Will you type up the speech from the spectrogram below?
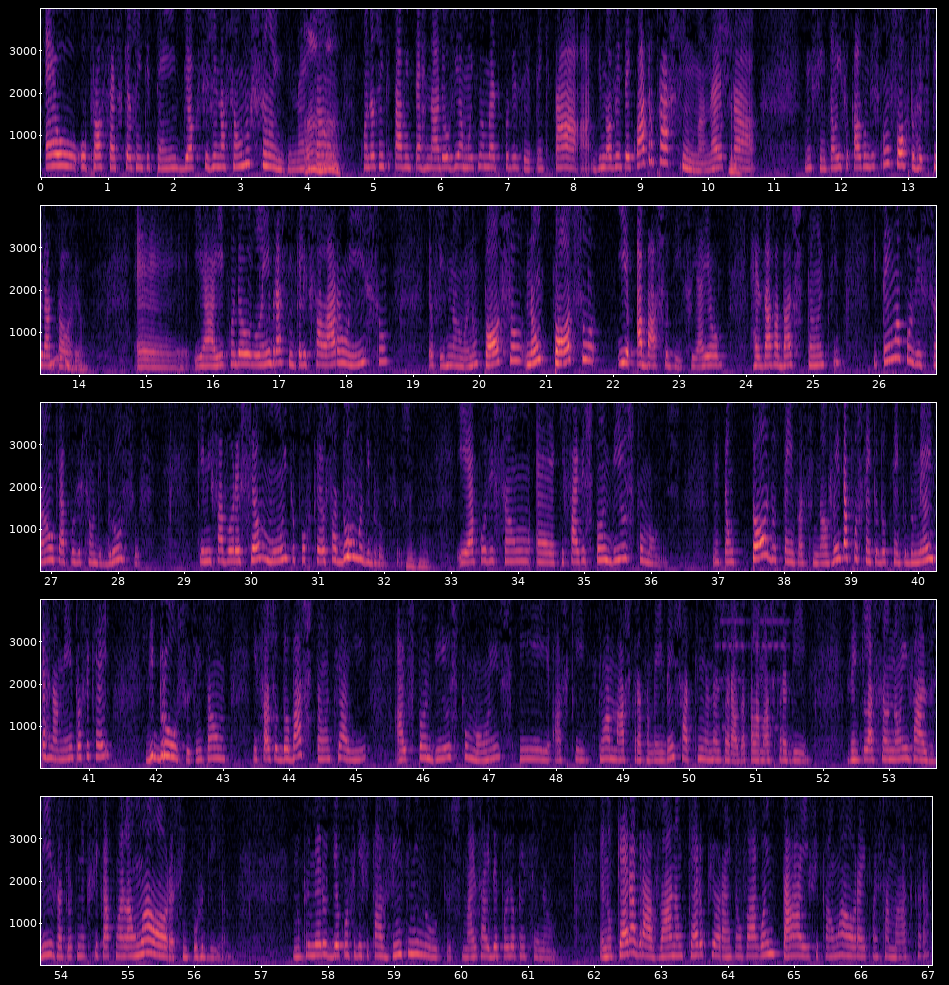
é, é o, o processo que a gente tem de oxigenação no sangue, né? Então, quando a gente estava internado, eu via muito meu médico dizer, tem que estar tá de 94 para cima, né? Pra, enfim, então isso causa um desconforto respiratório. Uhum. É, e aí, quando eu lembro assim que eles falaram isso, eu fiz, não, eu não posso, não posso ir abaixo disso. E aí eu rezava bastante. E tem uma posição, que é a posição de bruços, que me favoreceu muito porque eu só durmo de bruços. Uhum. E é a posição é, que faz expandir os pulmões. Então, todo o tempo, assim, 90% do tempo do meu internamento, eu fiquei de bruços. Então, isso ajudou bastante aí a expandir os pulmões e acho que tem uma máscara também bem chatinha, né, Geraldo? Aquela máscara de ventilação não invasiva que eu tinha que ficar com ela uma hora, assim, por dia. No primeiro dia eu consegui ficar 20 minutos, mas aí depois eu pensei, não, eu não quero agravar, não quero piorar, então vou aguentar e ficar uma hora aí com essa máscara,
